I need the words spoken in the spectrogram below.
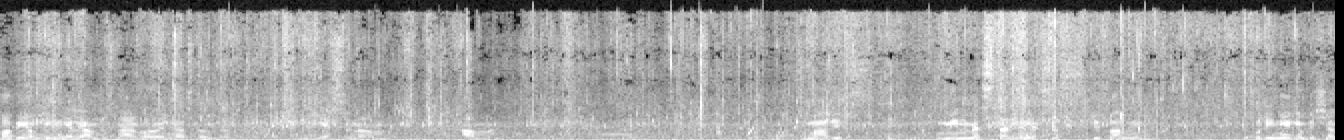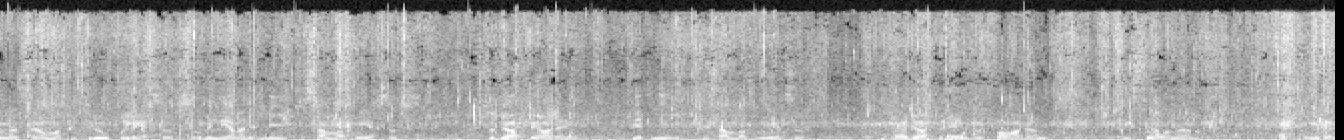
bara be om din heliga Andes närvaro i den här stunden. I Jesu namn. Amen. Maris, på min mästare Jesus befallning på din egen bekännelse om att du tror på Jesus och vill leva ditt liv tillsammans med Jesus så döper jag dig till ett liv tillsammans med Jesus. Och jag döper dig i Faderns, i Sonens och i den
